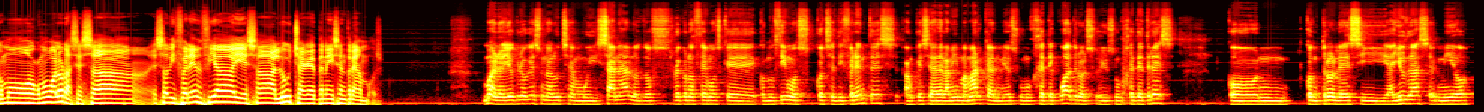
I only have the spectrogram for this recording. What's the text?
¿cómo, ¿cómo, valoras esa, esa diferencia y esa lucha que tenéis entre ambos? Bueno, yo creo que es una lucha muy sana. Los dos reconocemos que conducimos coches diferentes, aunque sea de la misma marca. El mío es un GT4, el suyo es un GT3, con controles y ayudas. El mío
